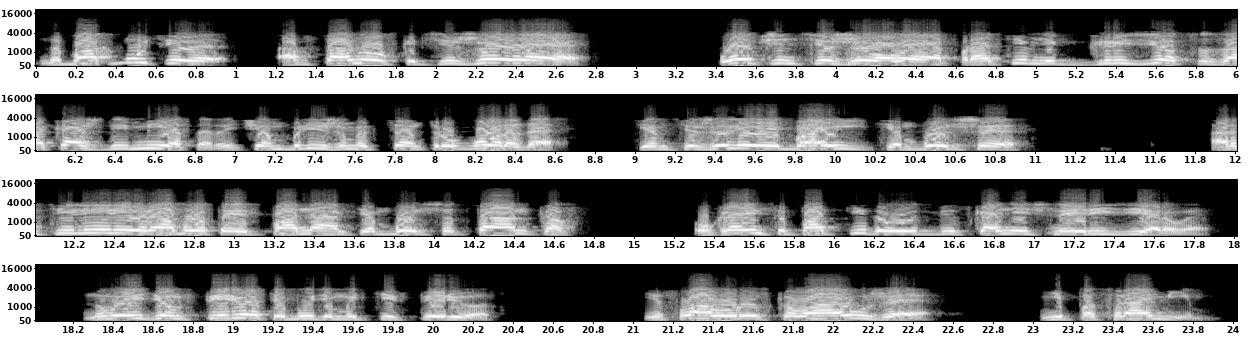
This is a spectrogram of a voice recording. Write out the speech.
На Бахмуте обстановка тяжелая, очень тяжелая. Противник грызется за каждый метр. И чем ближе мы к центру города, тем тяжелее бои, тем больше артиллерии работает по нам, тем больше танков. Украинцы подкидывают бесконечные резервы. Но мы идем вперед и будем идти вперед. И славу русского оружия не посрамим.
